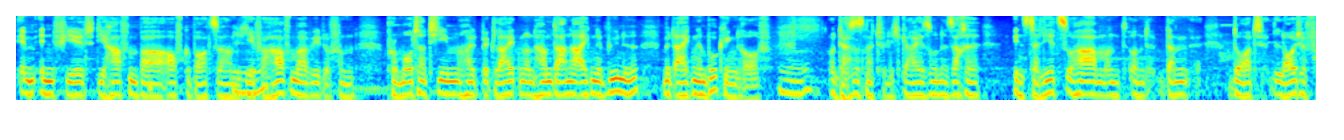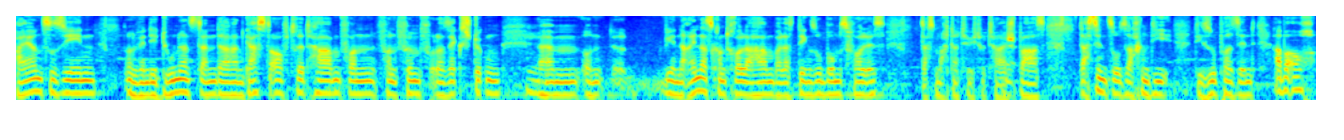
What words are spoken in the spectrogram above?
im Infield die Hafenbar aufgebaut zu haben, die Jever Hafenbar wieder von Promoter-Team halt begleiten und haben da eine eigene Bühne mit eigenem Booking drauf. Und das ist natürlich geil, so eine Sache installiert zu haben und, und dann dort Leute feiern zu sehen. Und wenn die Donuts dann da einen Gastauftritt haben von, von fünf oder sechs Stücken ähm, und äh, wir eine Einlasskontrolle haben, weil das Ding so bumsvoll ist, das macht natürlich total Spaß. Das sind so Sachen, die, die super sind. Aber auch,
